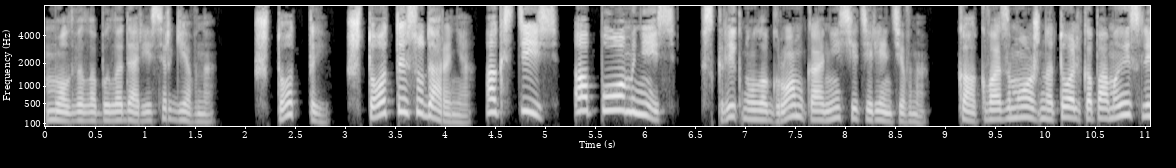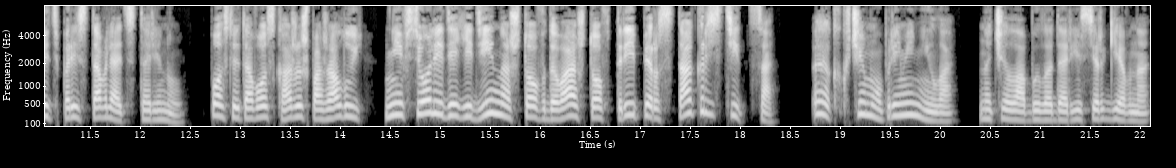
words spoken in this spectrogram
молвила была Дарья Сергеевна. Что ты? Что ты, сударыня? Акстись, опомнись! вскликнула громко Анисья Терентьевна. Как возможно только помыслить, представлять старину? После того скажешь, пожалуй, не все ли де едино, что в два, что в три перста креститься? Эк, к чему применила? Начала была Дарья Сергеевна,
